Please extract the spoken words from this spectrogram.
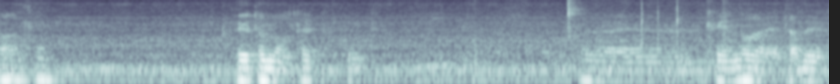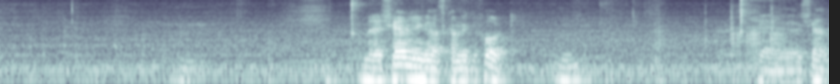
Allting. Utom våldtäkt. Eh, Kvinnor är tabu. Mm. Men jag känner ju ganska mycket folk. Mm. Jag är känd.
